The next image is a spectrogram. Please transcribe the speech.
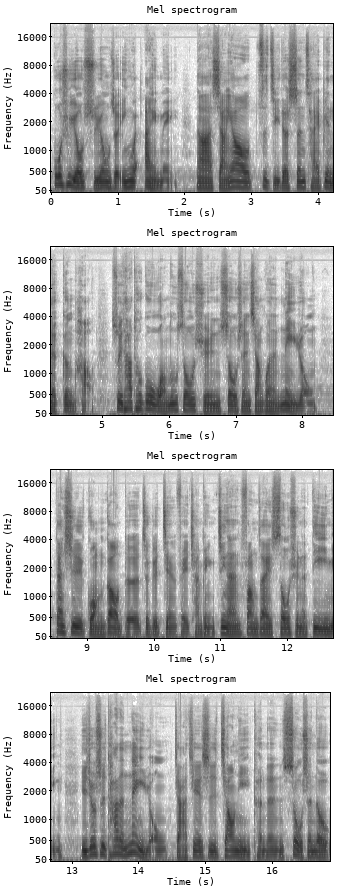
过去有使用者因为爱美，那想要自己的身材变得更好，所以他透过网络搜寻瘦身相关的内容，但是广告的这个减肥产品竟然放在搜寻的第一名，也就是它的内容假借是教你可能瘦身的。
